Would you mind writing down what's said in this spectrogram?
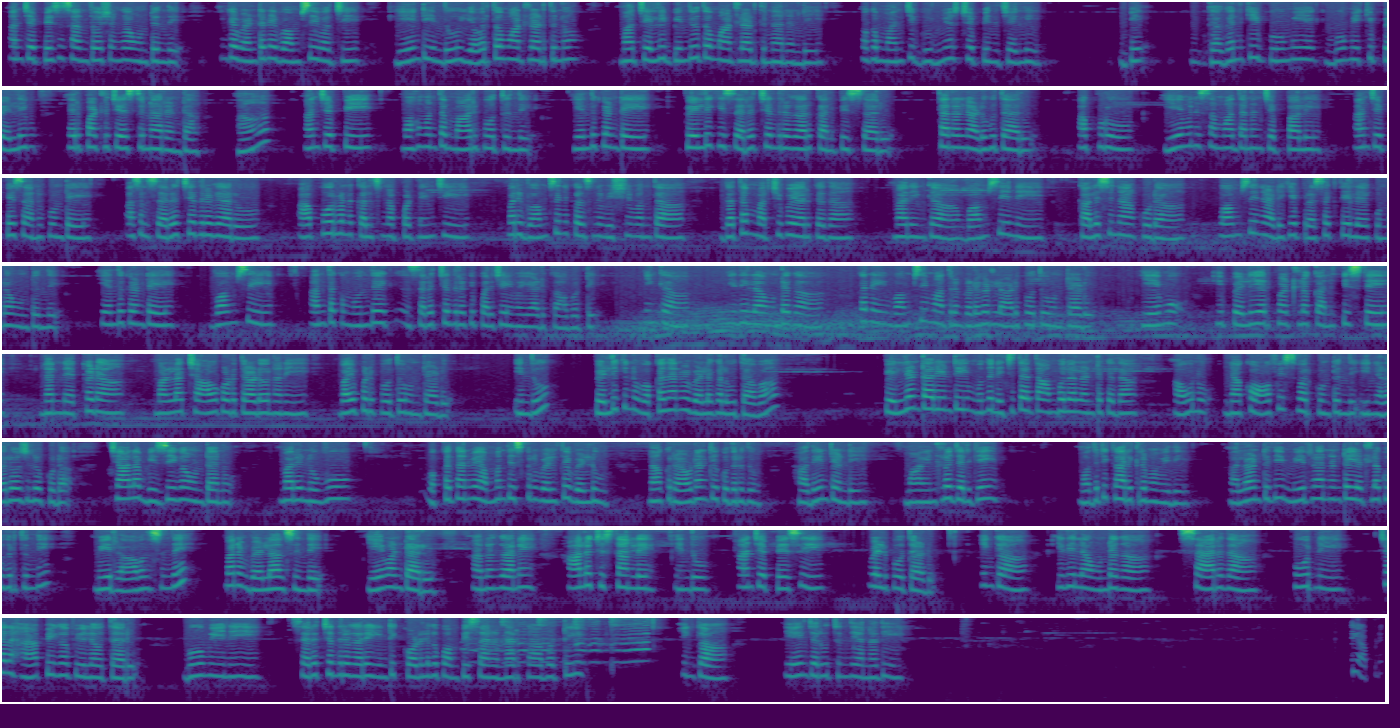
అని చెప్పేసి సంతోషంగా ఉంటుంది. ఇంకా వెంటనే వంశీ వచ్చి ఏంటి ఇందు ఎవరితో మాట్లాడుతున్నావు? మా చెల్లి బిందుతో మాట్లాడుతున్నానండి. ఒక మంచి గుడ్ న్యూస్ చెప్పింది చెల్లి. బి- గగన్కి భూమి భూమికి పెళ్ళి ఏర్పాట్లు చేస్తున్నారంట. అని చెప్పి మొహం అంతా మారిపోతుంది. ఎందుకంటే పెళ్ళికి శరత్చంద్ర గారు కనిపిస్తారు. తనల్ని అడుగుతారు. అప్పుడు ఏమని సమాధానం చెప్పాలి? అని చెప్పేసి అనుకుంటే అసలు శరత్చంద్ర గారు అపూర్వని కలిసినప్పటి నుంచి మరి వంశీని కలిసిన విషయం అంతా గతం మర్చిపోయారు కదా. మరి ఇంకా వంశీని కలిసినా కూడా వంశీని అడిగే ప్రసక్తే లేకుండా ఉంటుంది. ఎందుకంటే వంశీ అంతకు ముందే శరత్చంద్రకి పరిచయం అయ్యాడు కాబట్టి. ఇంకా ఇది ఇలా ఉండగా కానీ వంశీ మాత్రం గడగడలాడిపోతూ ఉంటాడు. ఏమో ఈ పెళ్ళి ఏర్పాట్లో కనిపిస్తే నన్ను ఎక్కడ మళ్ళా చావ కొడతాడోనని భయపడిపోతూ ఉంటాడు. ఇందు పెళ్ళికి నువ్వు ఒక్కదానివి వెళ్ళగలుగుతావా? పెళ్ళి అంటారేంటి ముందు నిశ్చిత తాంబూలాలు అంట కదా. అవును నాకు ఆఫీస్ వర్క్ ఉంటుంది ఈ నెల రోజులు కూడా. చాలా బిజీగా ఉంటాను. మరి నువ్వు ఒక్కదానివే అమ్మని తీసుకుని వెళ్తే వెళ్ళు. నాకు రావడానికి కుదరదు. అదేంటండి? మా ఇంట్లో జరిగే మొదటి కార్యక్రమం ఇది. అలాంటిది మీరు రానంటే ఎట్లా కుదురుతుంది? మీరు రావాల్సిందే మనం వెళ్ళాల్సిందే ఏమంటారు? అనగానే ఆలోచిస్తానులే ఇందు అని చెప్పేసి వెళ్ళిపోతాడు. ఇంకా ఇది ఇలా ఉండగా శారద పూర్ణి చాలా హ్యాపీగా ఫీల్ అవుతారు. భూమిని శరత్చంద్ర గారి ఇంటికి కోడలుగా పంపిస్తానన్నారు కాబట్టి ఇంకా ఏం జరుగుతుంది అన్నది అప్పుడే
